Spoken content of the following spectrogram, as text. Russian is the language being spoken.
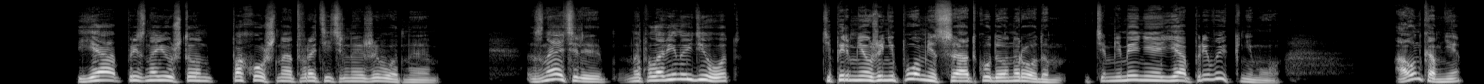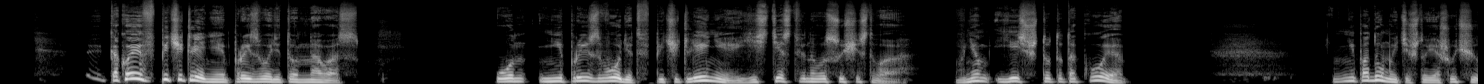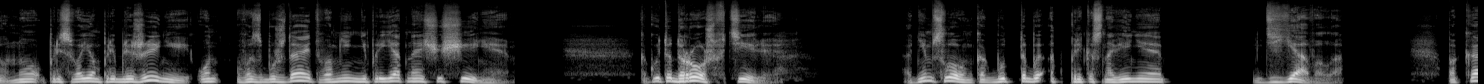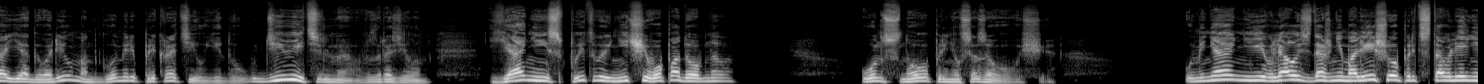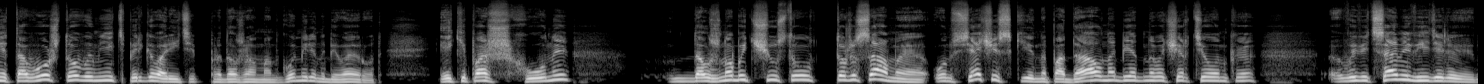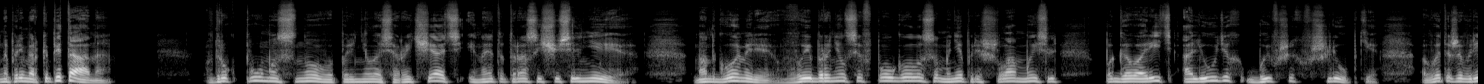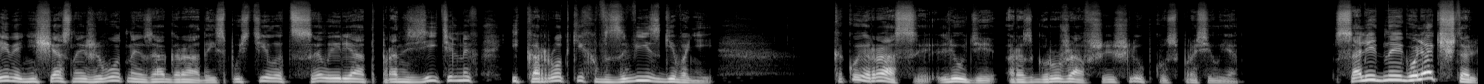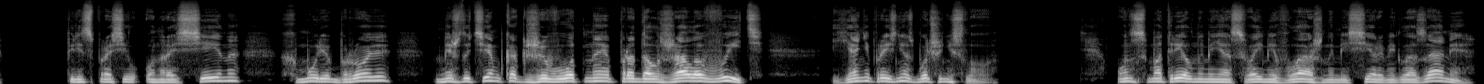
Я признаю, что он похож на отвратительное животное. Знаете ли, наполовину идиот. Теперь мне уже не помнится, откуда он родом. Тем не менее, я привык к нему, а он ко мне. Какое впечатление производит он на вас? Он не производит впечатления естественного существа. В нем есть что-то такое. Не подумайте, что я шучу, но при своем приближении он возбуждает во мне неприятное ощущение. Какую-то дрожь в теле. Одним словом, как будто бы от прикосновения дьявола. Пока я говорил, Монтгомери прекратил еду. «Удивительно!» — возразил он. «Я не испытываю ничего подобного». Он снова принялся за овощи. «У меня не являлось даже ни малейшего представления того, что вы мне теперь говорите», — продолжал Монтгомери, набивая рот. «Экипаж шхуны, должно быть, чувствовал то же самое. Он всячески нападал на бедного чертенка. Вы ведь сами видели, например, капитана. Вдруг пума снова принялась рычать, и на этот раз еще сильнее. Монтгомери выбронился в полголоса, мне пришла мысль поговорить о людях, бывших в шлюпке. В это же время несчастное животное за оградой спустило целый ряд пронзительных и коротких взвизгиваний — какой расы люди, разгружавшие шлюпку? — спросил я. — Солидные гуляки, что ли? — переспросил он рассеянно, хмуря брови, между тем, как животное продолжало выть. Я не произнес больше ни слова. Он смотрел на меня своими влажными серыми глазами,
